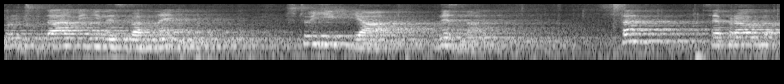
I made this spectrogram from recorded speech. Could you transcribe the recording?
про чуда мені незбагненні, що їх я не знаю. Так, це правда,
